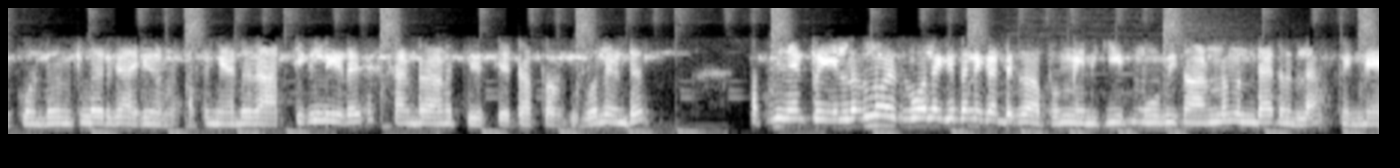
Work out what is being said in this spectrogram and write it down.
കൊണ്ടുവന്നിട്ടുള്ള ഒരു കാര്യമാണ്. അപ്പം ഞാനൊരു ആർട്ടിക്കിൾ ഈടെ കണ്ടതാണ് തീർച്ചയായിട്ടും. അപ്പം അതുപോലെ ഉണ്ട് അപ്പൊ ഞാൻ ട്രെയിലറിലും ഇതുപോലെയൊക്കെ തന്നെ കണ്ടിരുന്നു. അപ്പം എനിക്ക് മൂവി കാണണമെന്നുണ്ടായിരുന്നില്ല. പിന്നെ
